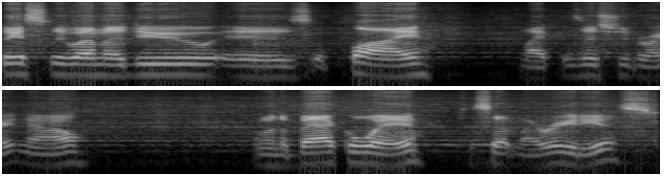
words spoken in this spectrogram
Basically, what I'm going to do is apply my position right now. I'm going to back away to set my radius.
